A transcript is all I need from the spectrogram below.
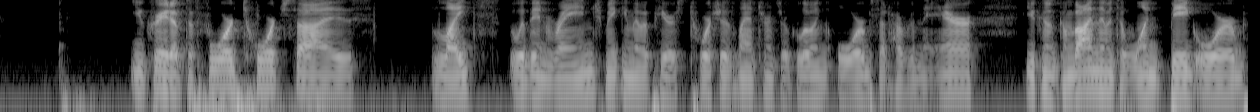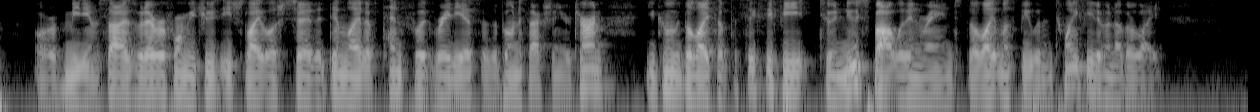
You create up to four torch size lights within range, making them appear as torches, lanterns, or glowing orbs that hover in the air. You can combine them into one big orb or of medium size, whatever form you choose. Each light will shed a dim light of 10 foot radius as a bonus action in your turn. You can move the lights up to 60 feet to a new spot within range. The light must be within 20 feet of another light.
